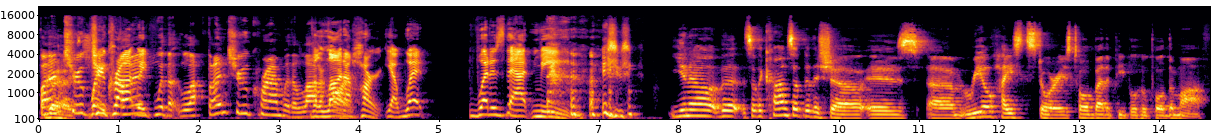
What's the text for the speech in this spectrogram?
Fun true, true crime wait, with a lot, fun true crime with a lot a of lot heart. of heart. Yeah, what what does that mean? you know the so the concept of the show is um, real heist stories told by the people who pulled them off,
